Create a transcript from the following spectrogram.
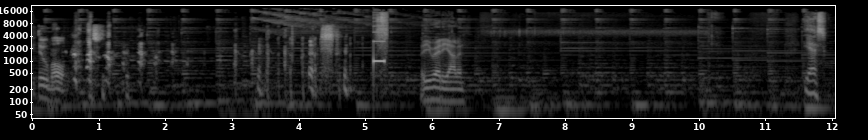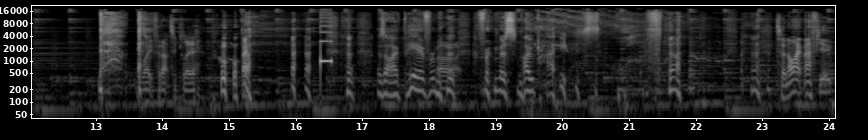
it, do them all. Are you ready, Alan? Yes. Wait for that to clear. As I appear from a, right. from a smoke haze. Tonight, Matthew,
